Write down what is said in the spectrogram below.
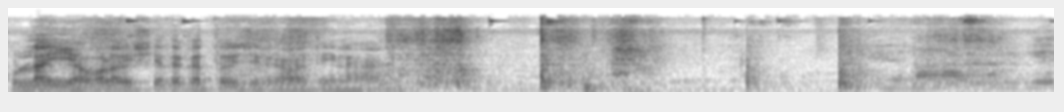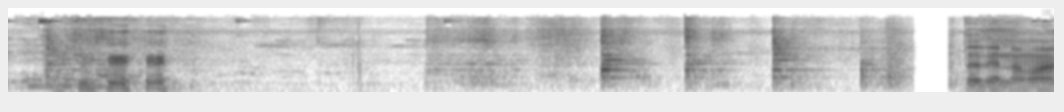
குள்ளாய் எவ்வளோ விஷயத்தை கற்று வச்சுருக்கா பார்த்தீங்களா இதெல்லாம் அடுத்தது என்னம்மா?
